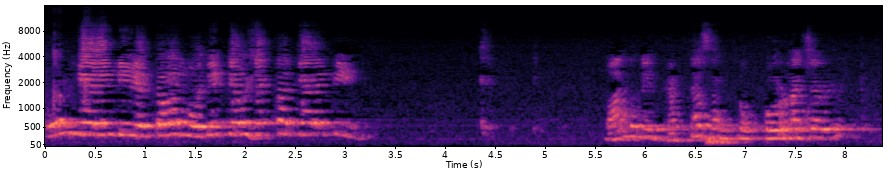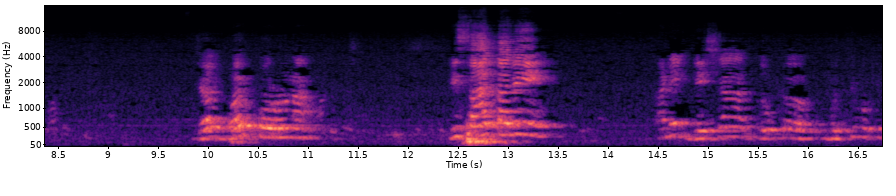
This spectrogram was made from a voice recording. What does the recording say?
कोण गॅरंटी देतो? मोदी देऊ शकतात गॅरंटी बांधून एक घटना सांगतो कोरोनाच्या वेळी. जगभर कोरोना. ही साथ आली. अनेक देशात लोक मृत्यूमुखी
